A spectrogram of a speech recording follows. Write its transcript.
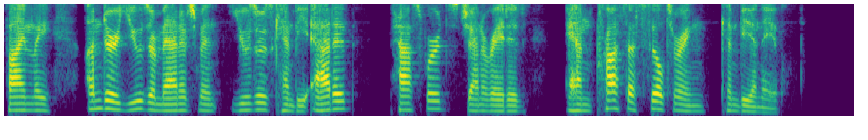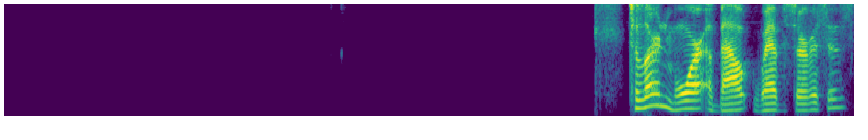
Finally, under User Management, users can be added, passwords generated, and process filtering can be enabled. To learn more about web services,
